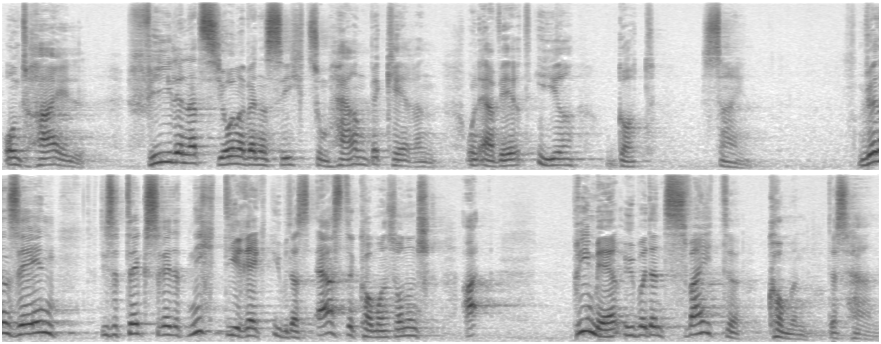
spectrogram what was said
und Heil. Viele Nationen werden sich zum Herrn bekehren und er wird ihr Gott sein. Wir werden sehen, dieser Text redet nicht direkt über das erste Kommen, sondern primär über den zweiten Kommen des Herrn.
